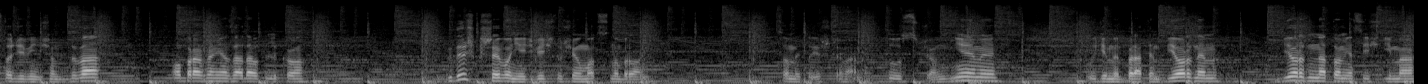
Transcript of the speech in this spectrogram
192 obrażenia zadał tylko, gdyż krzewo niedźwiedź tu się mocno broni. Co my tu jeszcze mamy? Tu ściągniemy. Pójdziemy bratem Bjornem. Bjorn natomiast jeśli ma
